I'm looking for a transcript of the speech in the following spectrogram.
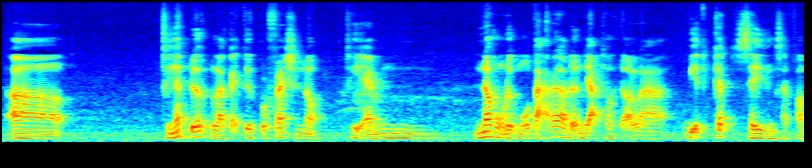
Uh, thứ nhất trước là cái từ professional thì em nó cũng được mô tả rất là đơn giản thôi đó là biết cách xây dựng sản phẩm.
